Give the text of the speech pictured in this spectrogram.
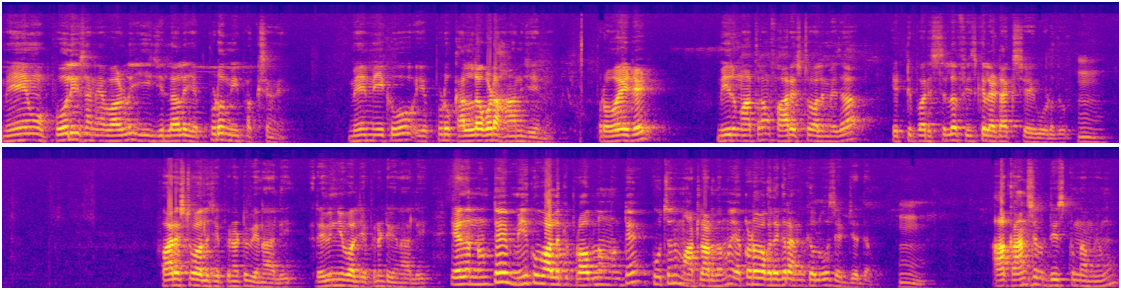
మేము పోలీస్ అనేవాళ్ళు ఈ జిల్లాలో ఎప్పుడూ మీ పక్షమే. మేము మీకు ఎప్పుడు కళ్ళ కూడా హాని చేయము. ప్రొవైడెడ్ మీరు మాత్రం ఫారెస్ట్ వాళ్ళ మీద ఎట్టి పరిస్థితుల్లో ఫిజికల్ అటాక్స్ చేయకూడదు. ఫారెస్ట్ వాళ్ళు చెప్పినట్టు వినాలి. రెవెన్యూ వాళ్ళు చెప్పినట్టు వినాలి. ఏదన్నా ఉంటే మీకు వాళ్ళకి ప్రాబ్లం ఉంటే కూర్చొని మాట్లాడదాము. ఎక్కడో ఒక దగ్గర అమికల్గా సెట్ చేద్దాం. ఉమ్. ఆ కాన్సెప్ట్ తీసుకున్నాం మేము.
